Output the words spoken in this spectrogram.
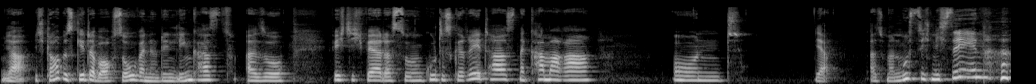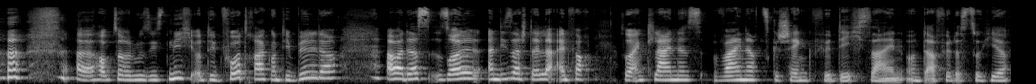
ja, ich glaube, es geht aber auch so, wenn du den Link hast. Also wichtig wäre, dass du ein gutes Gerät hast, eine Kamera und also man muss dich nicht sehen. Äh, Hauptsache du siehst mich und den Vortrag und die Bilder. Aber das soll an dieser Stelle einfach so ein kleines Weihnachtsgeschenk für dich sein und dafür, dass du hier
